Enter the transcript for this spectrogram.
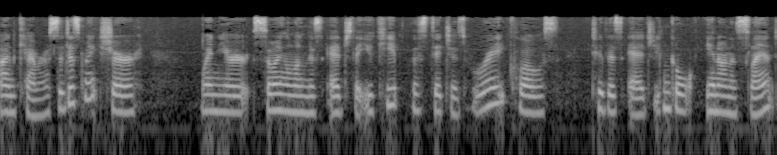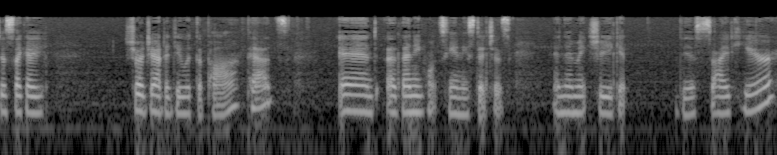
on camera, so just make sure when you're sewing along this edge that you keep the stitches right close to this edge. You can go in on a slant, just like I showed you how to do with the paw pads, and uh, then you won't see any stitches. And then make sure you get this side here,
